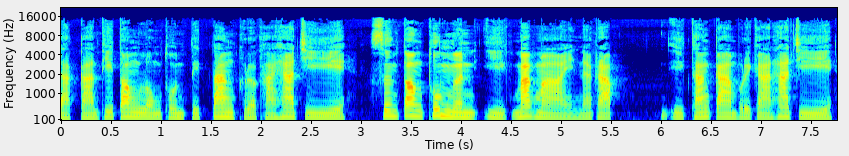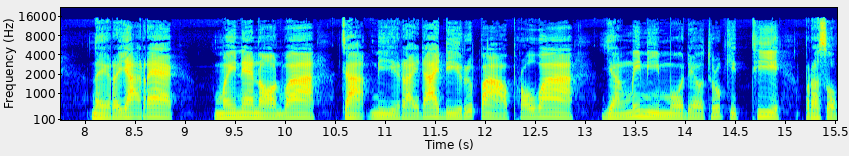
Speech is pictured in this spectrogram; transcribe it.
จากการที่ต้องลงทุนติดตั้งเครือข่าย 5G ซึ่งต้องทุ่มเงินอีกมากมายนะครับ อีกทั้งการบริการ 5G ในระยะแรก ไม่แน่นอนว่าจะมีรายได้ดีหรือเปล่า เพราะว่ายังไม่มีโมเดลธุรกิจที่ประสบ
